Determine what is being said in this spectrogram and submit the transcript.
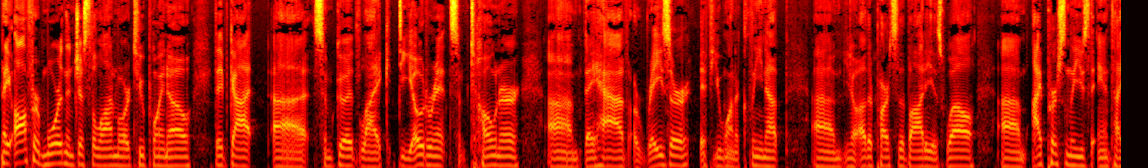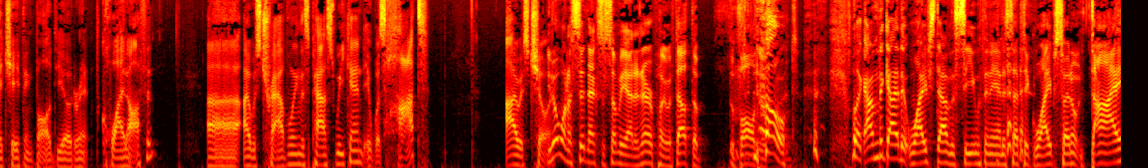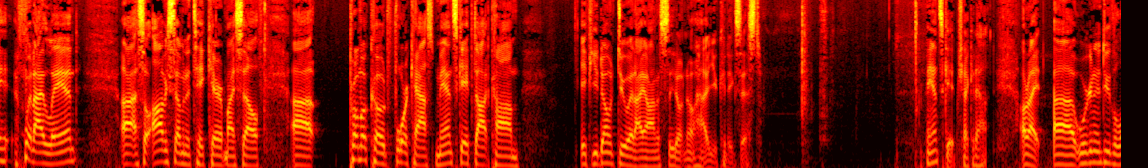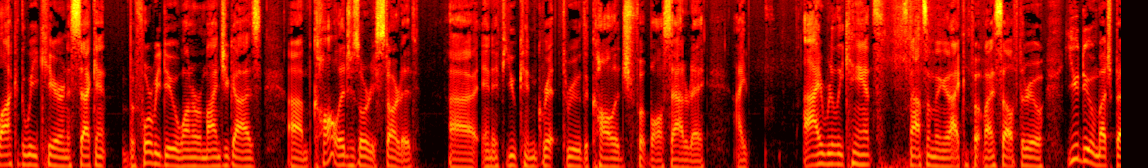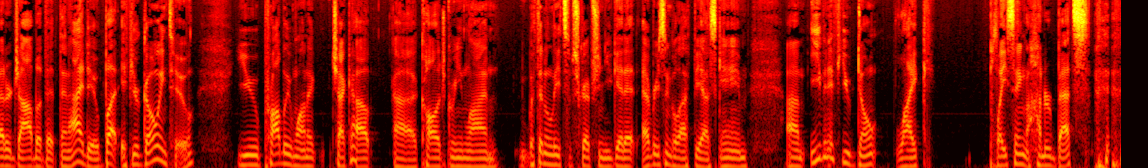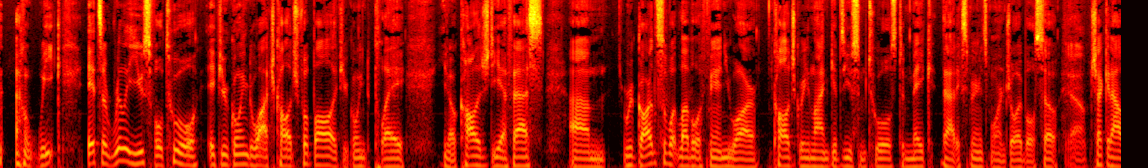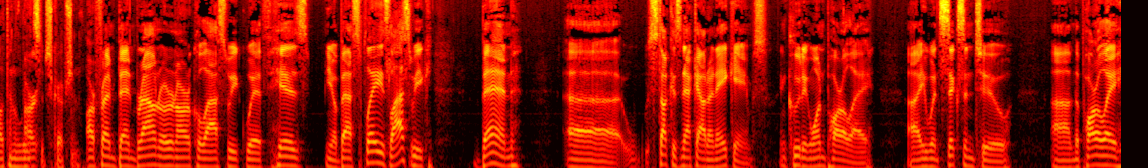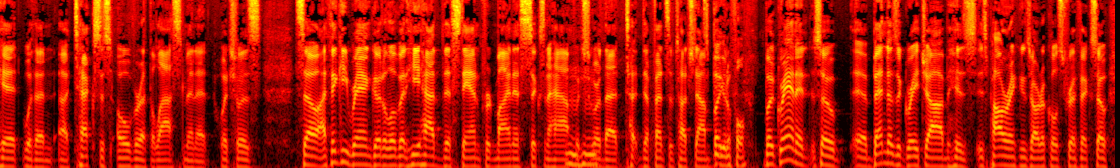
they offer more than just the lawnmower 2.0. They've got uh, some good like deodorant, some toner. Um, they have a razor if you want to clean up, um, you know, other parts of the body as well. Um, I personally use the anti-chafing ball deodorant quite often. Uh, I was traveling this past weekend. It was hot. I was chilling. You don't want to sit next to somebody on an airplane without the the ball. No. Look, I'm the guy that wipes down the seat with an antiseptic wipe so I don't die when I land. Uh, so obviously, I'm going to take care of myself. Uh, promo code forecast, manscaped.com. If you don't do it, I honestly don't know how you could exist. Manscaped, check it out. All right, uh, we're going to do the lock of the week here in a second. Before we do, I want to remind you guys um, college has already started. Uh, and if you can grit through the college football Saturday, I I really can't. It's not something that I can put myself through. You do a much better job of it than I do. But if you're going to, you probably want to check out uh, College Green Line. With an elite subscription, you get it every single FBS game. Um, even if you don't like placing 100 bets a week, it's a really useful tool if you're going to watch college football, if you're going to play, you know, college DFS. Um, regardless of what level of fan you are, College Green Line gives you some tools to make that experience more enjoyable. So Yeah. check it out with an elite Our- subscription. Our friend Ben Brown wrote an article last week with his you know best plays. Last week, Ben uh, stuck his neck out in eight games, including one parlay. Uh, he went six and two. Um, the parlay hit with an, a Texas over at the last minute, which was so. I think he ran good a little bit. He had the Stanford minus six and a half, which scored that t- defensive touchdown. But- beautiful. But granted, so uh, Ben does a great job. His his power rankings article is terrific. So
